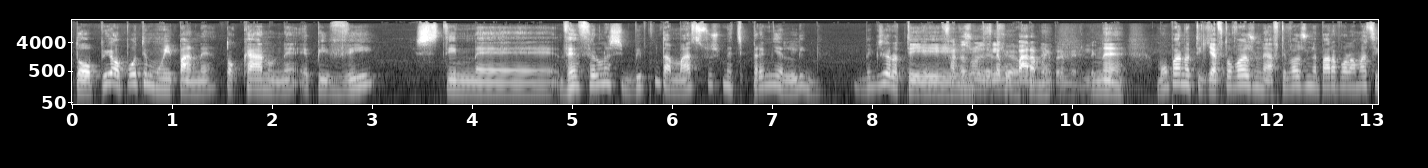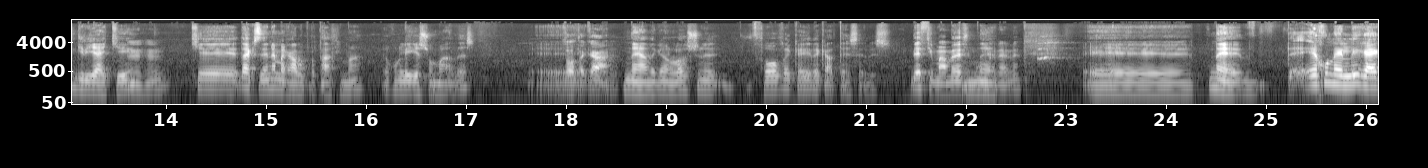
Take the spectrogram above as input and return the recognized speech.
το οποίο από ό,τι μου είπανε το κάνουν επειδή στην, ε, δεν θέλουν να συμπίπτουν τα μάτς τους με τη Premier League. Δεν ξέρω τι. Ε, Φαντάζομαι ότι τέτοιο βλέπουν πάρα έχουνε. πολύ Premier League. Ναι. Μου είπαν ότι γι' αυτό βάζουν, αυτοί βάζουν πάρα πολλά μάτς την Κυριακή Μμμ. και εντάξει δεν είναι μεγάλο πρωτάθλημα, έχουν λίγες ομάδες. Ε, 12. Ναι, αν δεν κάνω λάθος είναι 12 ή 14. Δεν θυμάμαι, δεν θυμάμαι. Ναι. Ναι. Ναι. Ε, ναι, έχουν λίγα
